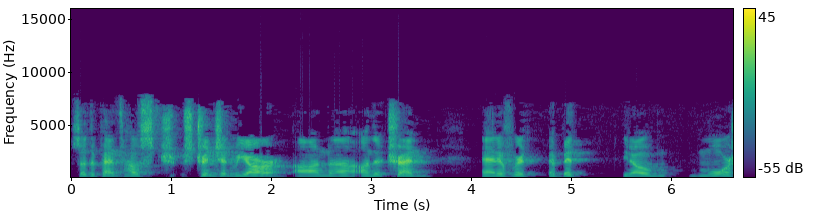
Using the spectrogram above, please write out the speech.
So it depends how stringent we are on uh, on the trend, and if we're a bit, you know, more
